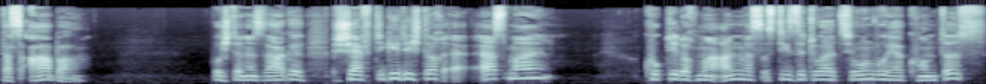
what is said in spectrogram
das Aber. Wo ich dann sage, beschäftige dich doch e-, erstmal guck dir doch mal an, was ist die Situation, woher kommt es,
